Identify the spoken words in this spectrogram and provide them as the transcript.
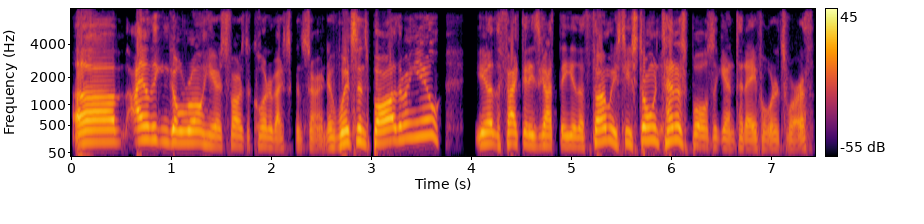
Um, I don't think you can go wrong here as far as the quarterback's concerned. If Winston's bothering you, you know the fact that he's got the the thumb. He's, he's throwing tennis balls again today for what it's worth.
